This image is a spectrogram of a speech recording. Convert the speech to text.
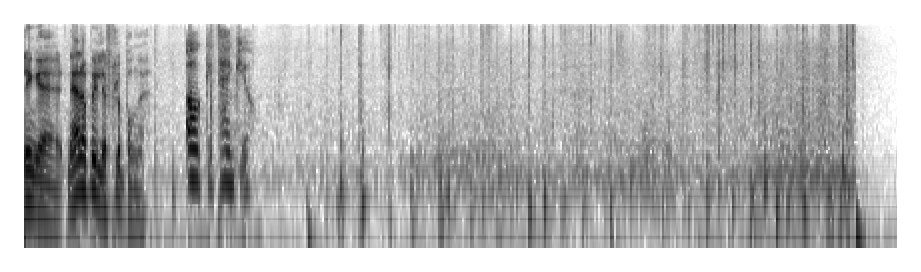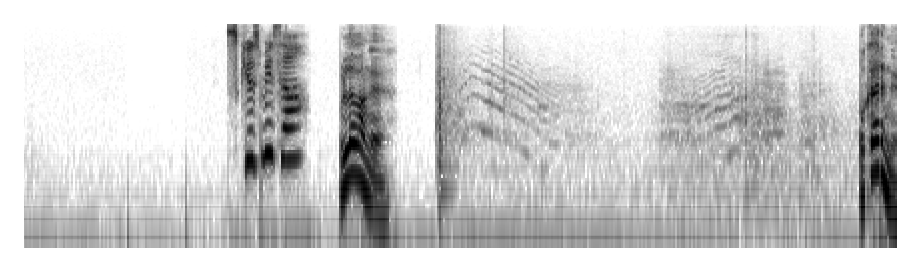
நீங்கள் நேராக போய் லெஃப்ட்டில் போங்க. Okay thank you excuse me sir உள்ள வாங்க. உட்காருங்க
